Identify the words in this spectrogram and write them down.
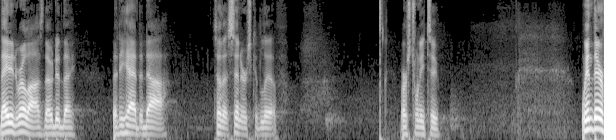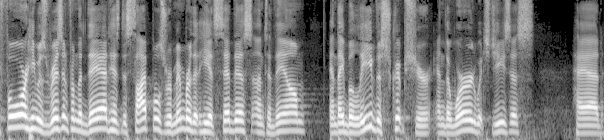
They didn't realize, though, did they, that he had to die so that sinners could live. Verse 22. When therefore he was risen from the dead, his disciples remembered that he had said this unto them, and they believed the scripture and the word which Jesus had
